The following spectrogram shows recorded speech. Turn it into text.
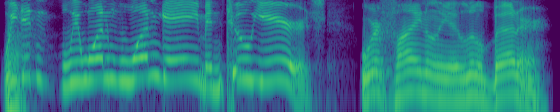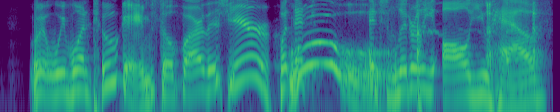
We didn't. We won one game in two years. We're finally a little better. We, we've won two games so far this year. but that's Woo! it's literally all you have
